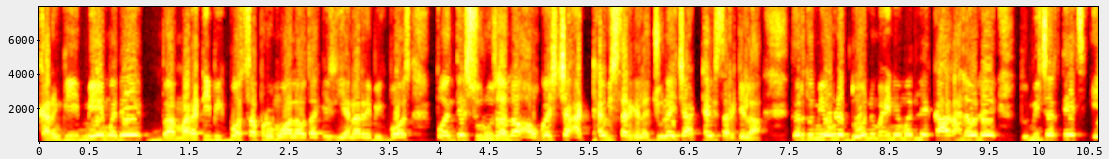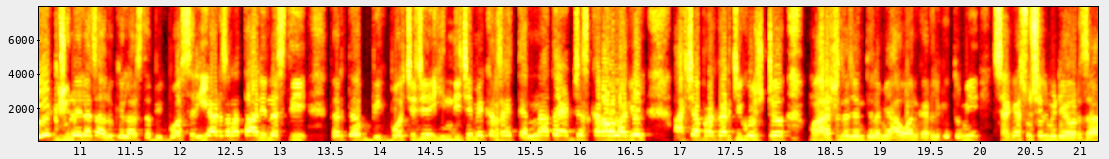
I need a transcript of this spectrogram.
कारण की मे मध्ये मराठी बिग बॉसचा प्रोमो आला होता की येणार आहे बिग बॉस पण ते सुरू झालं ऑगस्टच्या अठ्ठावीस तारखेला जुलैच्या अठ्ठावीस तारखेला. तर तुम्ही एवढे दोन महिन्यामधले का घालवले? तुम्ही जर तेच एक जुलैला चालू केलं असतं बिग बॉस तर ही अडचण आता आली नसती. तर त्या बिग बॉसचे जे हिंदीचे मेकर्स आहेत त्यांना आता ऍडजस्ट करावं लागेल. अशा प्रकारची गोष्ट महाराष्ट्रातल्या जनतेला मी आवाहन करेल की तुम्ही सगळ्या सोशल मीडियावर जा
